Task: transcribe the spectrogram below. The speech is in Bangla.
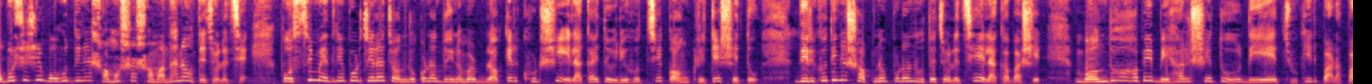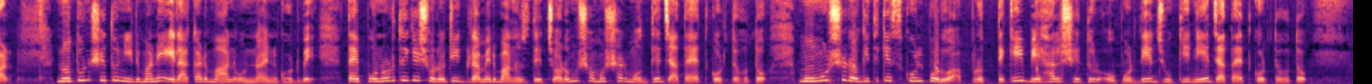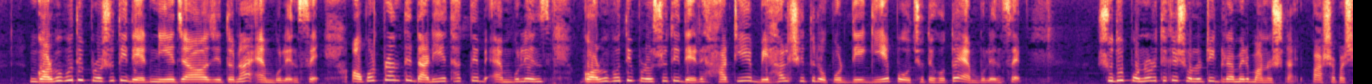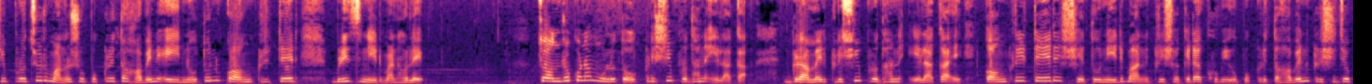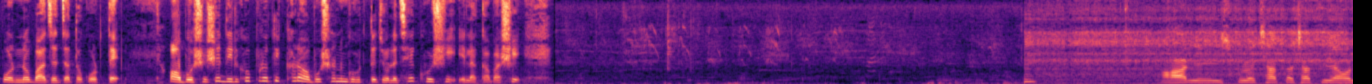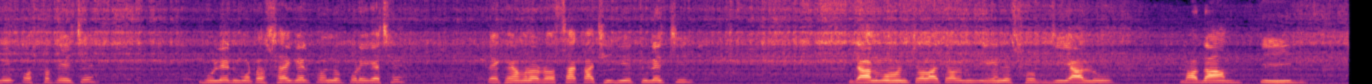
অবশেষে বহুদিনের সমস্যার সমাধান হতে চলেছে। পশ্চিম মেদিনীপুর জেলা চন্দ্রকোনা দুই নম্বর ব্লকের খুরশি এলাকায় তৈরি হচ্ছে কংক্রিটের সেতু। দীর্ঘদিনের স্বপ্ন পূরণ হতে চলেছে এলাকাবাসীর। বন্ধ হবে বেহাল সেতু দিয়ে ঝুঁকির পারাপার। নতুন সেতু নির্মাণে এলাকার মান উন্নয়ন ঘটবে। তাই পনেরো থেকে ষোলোটি গ্রামের মানুষদের চরম সমস্যার মধ্যে যাতায়াত করতে হতো। মুমূর্ষ রোগী থেকে স্কুল পড়ুয়া প্রত্যেকেই বেহাল সেতুর ওপর দিয়ে ঝুঁকি নিয়ে যাতায়াত করতে হতো। গর্ভবতী প্রসূতিদের নিয়ে যাওয়া যেত না অ্যাম্বুলেন্সে। অপর প্রান্তে দাঁড়িয়ে থাকতে অ্যাম্বুলেন্স গর্ভবতী প্রসূতিদের হাঁটিয়ে বেহাল সেতুর ওপর দিয়ে গিয়ে পৌঁছতে হতো অ্যাম্বুলেন্সে। শুধু পনেরো থেকে ষোলোটি গ্রামের মানুষ নয়, পাশাপাশি প্রচুর মানুষ উপকৃত হবেন এই নতুন কংক্রিটের ব্রিজ নির্মাণ হলে। চন্দ্রকোনা মূলত কৃষি প্রধান এলাকা। গ্রামের কৃষি প্রধান এলাকায় কংক্রিটের সেতু নির্মাণ কৃষকেরা খুবই উপকৃত হবেন কৃষিজ পণ্য বাজারজাত করতে। অবশেষে দীর্ঘ প্রতীক্ষার অবসান ঘটতে চলেছে খুশি এলাকাবাসী। আর এই স্কুলের ছাত্রছাত্রীরা অনেক কষ্ট পেয়েছে। বুলেট মোটর সাইকেল পর্যন্ত পড়ে গেছে। তাকে আমরা রসা কাছি দিয়ে তুলেছি। যানবাহন চলাচল এখানে সবজি আলু বাদাম তিল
